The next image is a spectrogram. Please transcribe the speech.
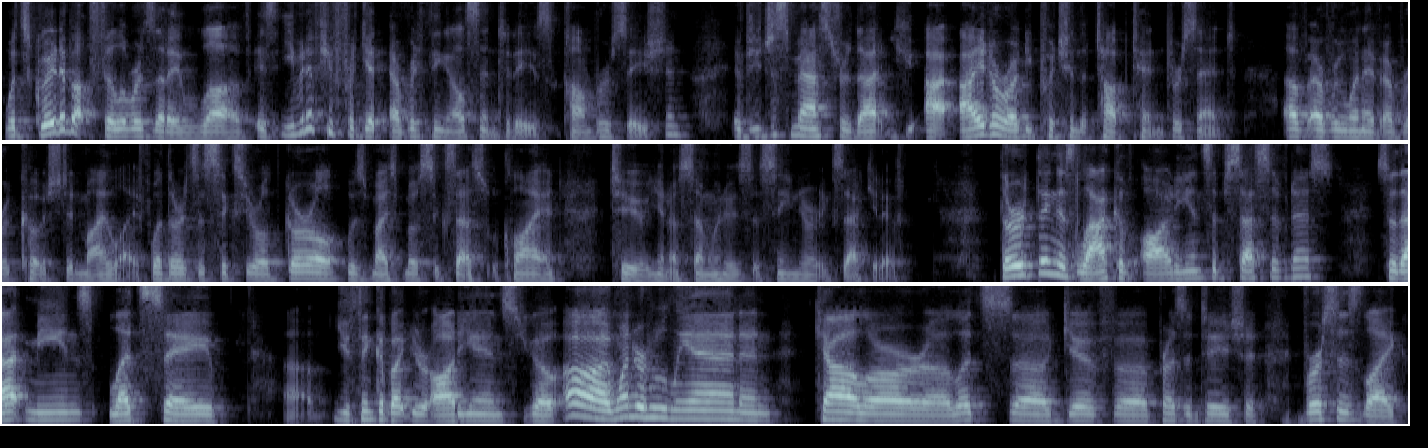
What's great about filler words that I love is even if you forget everything else in today's conversation, if you just master that, you, I, would already put you in the top 10% of everyone I've ever coached in my life, whether it's a six year old girl who's my most successful client to, you know, someone who's a senior executive. Third thing is lack of audience obsessiveness. So that means, let's say, uh, you think about your audience, you go, oh, I wonder who Leanne and Cal are. Uh, let's uh, give a presentation versus like,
